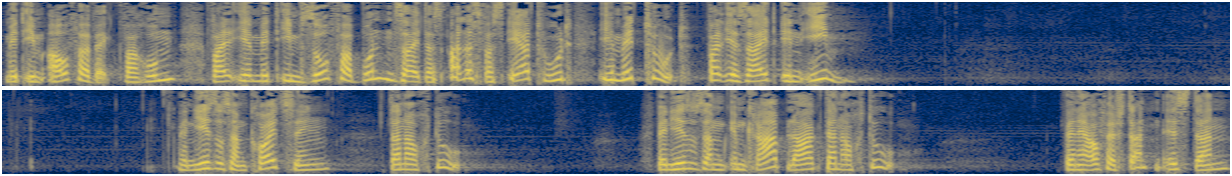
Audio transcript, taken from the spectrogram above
mit ihm auferweckt. Warum? Weil ihr mit ihm so verbunden seid, dass alles, was er tut, ihr mittut, weil ihr seid in ihm. Wenn Jesus am Kreuz hing, dann auch du. Wenn Jesus im Grab lag, dann auch du. Wenn er auferstanden ist, dann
